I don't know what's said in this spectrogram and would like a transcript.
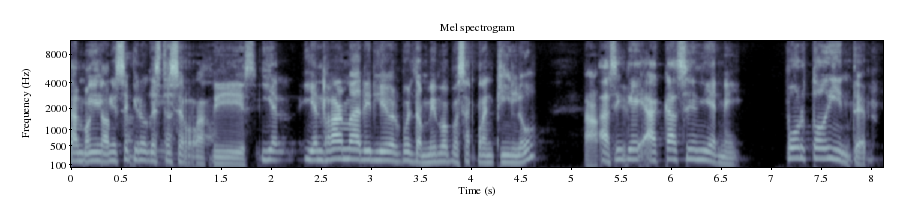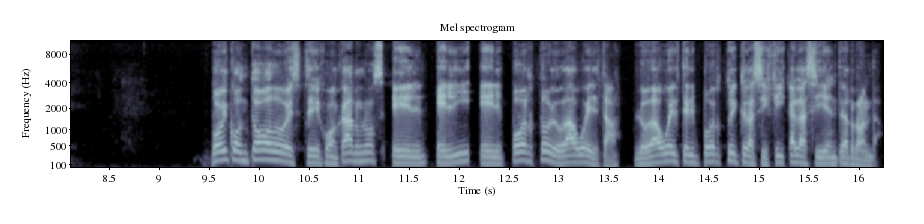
También, ese creo que está cerrado. Sí, Y, el, y el Real Madrid-Liverpool también va a pasar tranquilo. Ah, Así que acá se viene Porto-Inter. Voy con todo, este, Juan Carlos. El, el, el Porto lo da vuelta. Lo da vuelta el Porto y clasifica la siguiente ronda.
